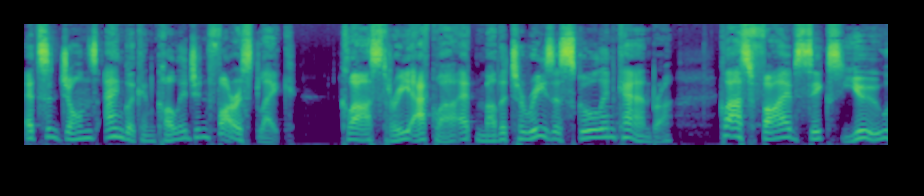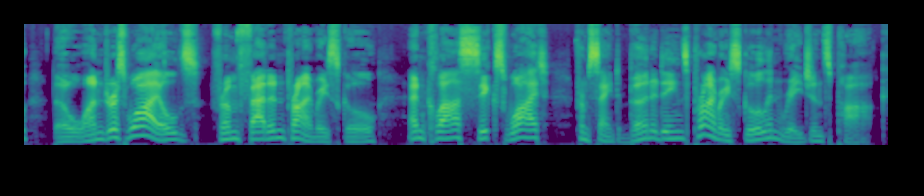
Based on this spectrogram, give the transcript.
at St John's Anglican College in Forest Lake, Class 3 Aqua at Mother Teresa School in Canberra, Class 5 6U, The Wondrous Wilds, from Fadden Primary School, and Class 6 White from St Bernardine's Primary School in Regent's Park.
